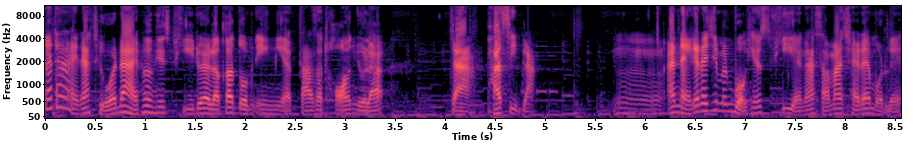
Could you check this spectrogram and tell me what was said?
ก็ได้นะ ถือว่าได้เพิ่ม HP ด้วยแล้วก็ตัวมันเองมีอัตราสะท้อนอยู่แล้ว จากพาสซีฟหลักอืมอันไหนก็ได้ที่มันบวก HP อะนะสามารถใช้ได้หมดเลย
